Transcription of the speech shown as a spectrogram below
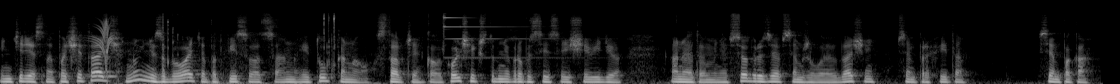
интересно почитать. Ну и не забывайте подписываться на YouTube канал. Ставьте колокольчик, чтобы не пропустить следующее видео. А на этом у меня все, друзья. Всем желаю удачи, всем профита. Всем пока.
